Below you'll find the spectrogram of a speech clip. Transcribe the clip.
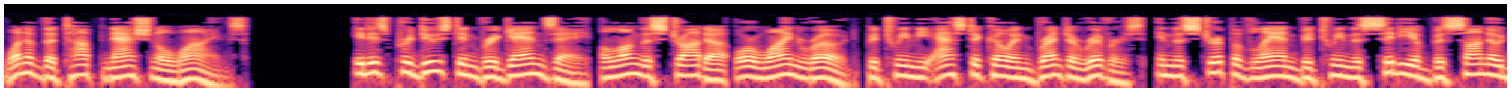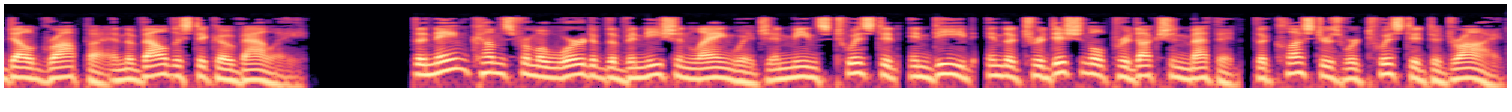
one of the top national wines. It is produced in Breganze, along the Strada or Wine Road between the Astico and Brenta rivers, in the strip of land between the city of Bassano del Grappa and the Valdistico Valley. The name comes from a word of the Venetian language and means twisted, indeed, in the traditional production method, the clusters were twisted to dried.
